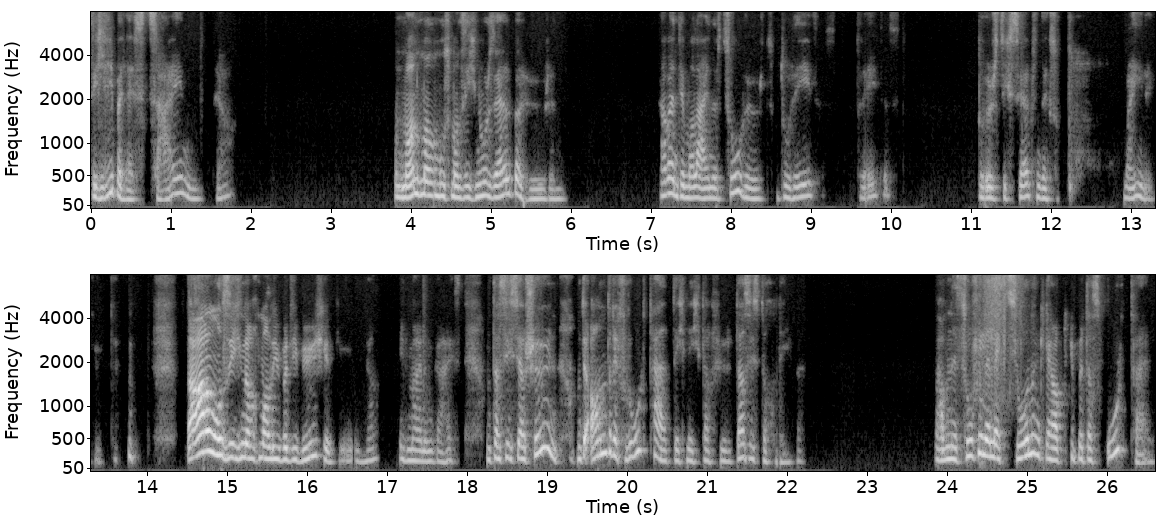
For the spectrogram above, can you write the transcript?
Die Liebe lässt sein, ja. Und manchmal muss man sich nur selber hören. Ja, wenn dir mal einer zuhört, du redest, redest, du hörst dich selbst und denkst so, meine Güte, da muss ich nochmal über die Bücher gehen, ja, in meinem Geist. Und das ist ja schön. Und der andere verurteilt dich nicht dafür. Das ist doch Leben. Wir haben jetzt so viele Lektionen gehabt über das Urteil.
